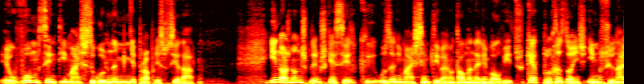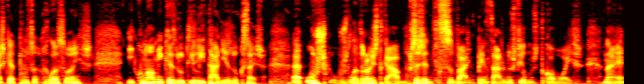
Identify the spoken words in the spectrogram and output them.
eu vou me sentir mais seguro na minha própria sociedade. E nós não nos podemos esquecer que os animais sempre tiveram de tal maneira envolvidos, quer por razões emocionais, quer por relações económicas, utilitárias, o que seja. Ah, os, os ladrões de gado, se a gente se vai pensar nos filmes de cowboys, não é?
